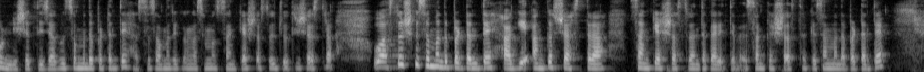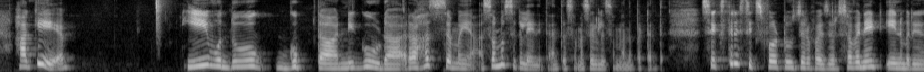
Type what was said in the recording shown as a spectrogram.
ಕುಂಡಿಶಕ್ತಿ ಜಾಗೃತಿ ಸಂಬಂಧಪಟ್ಟಂತೆ ಹಸ್ತ ಸಾಮಾಜಿಕ ಅಂಗ ಸಂಬಂಧ ಸಂಖ್ಯಾಶಾಸ್ತ್ರ, ಜ್ಯೋತಿಷಾಸ್ತ್ರ ವಾಸ್ತುಶಿಕೆ ಸಂಬಂಧಪಟ್ಟಂತೆ ಹಾಗೆ ಅಂಕಶಾಸ್ತ್ರ ಸಂಖ್ಯಾಶಾಸ್ತ್ರ ಅಂತ ಕರಿತೇವೆ. ಸಂಖ್ಯಾಶಾಸ್ತ್ರಕ್ಕೆ ಸಂಬಂಧಪಟ್ಟಂತೆ ಹಾಗೆಯೇ ಈ ಒಂದು ಗುಪ್ತ, ನಿಗೂಢ, ರಹಸ್ಯಮಯ ಸಮಸ್ಯೆಗಳೇನಿದೆ ಅಂತ ಸಮಸ್ಯೆಗಳಿಗೆ ಸಂಬಂಧಪಟ್ಟಂತೆ. Six three six four two zero five zero seven eight ಈ ಬರೀ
